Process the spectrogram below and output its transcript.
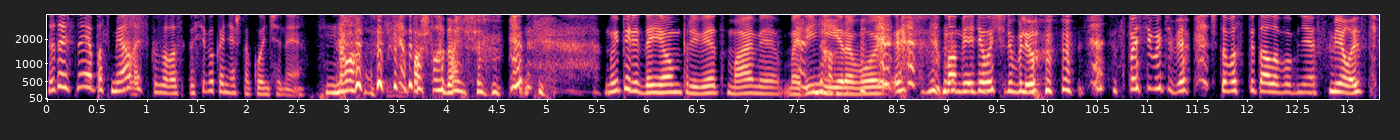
Ну, то есть, ну, я посмеялась, сказала, спасибо, конечно, конченые. Но пошла дальше. Мы передаем привет маме Марине Да. Яровой. Мам, я тебя очень люблю. Спасибо тебе, что воспитала во мне смелость.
